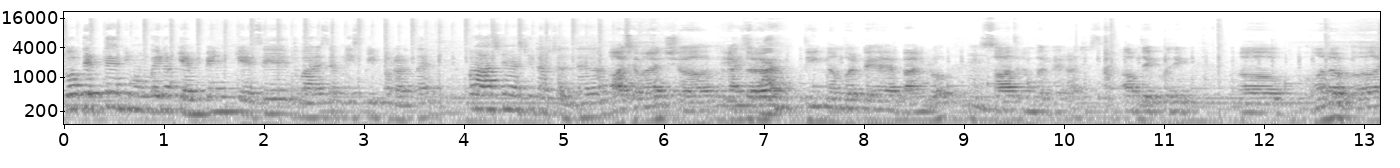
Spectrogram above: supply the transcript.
तो अब देखते हैं कि मुंबई का कैंपेन कैसे दोबारा से अपनी स्पीड पकड़ता है। पर आज के मैच की तरफ़ चलते हैं आज का मैच एक? तरफ़ तीन नंबर पे है बैंगलोर हम्म। सात नंबर पे राजस्थान। अब देखो जी मतलब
